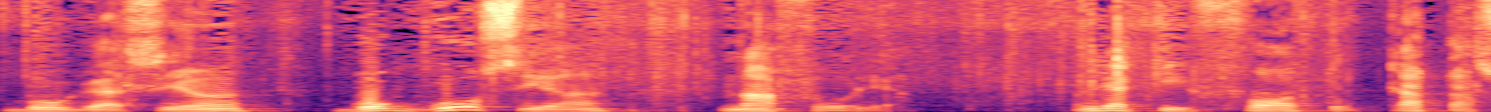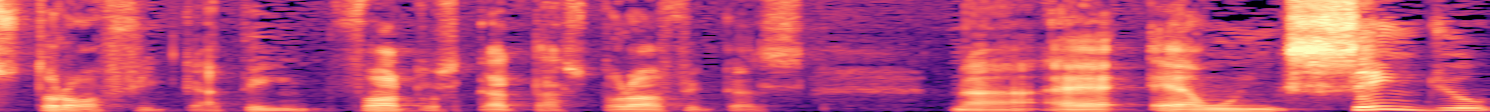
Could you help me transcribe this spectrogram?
Bogossian na Folha. Olha aqui, foto catastrófica, tem fotos catastróficas. Né? É, é um incêndio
